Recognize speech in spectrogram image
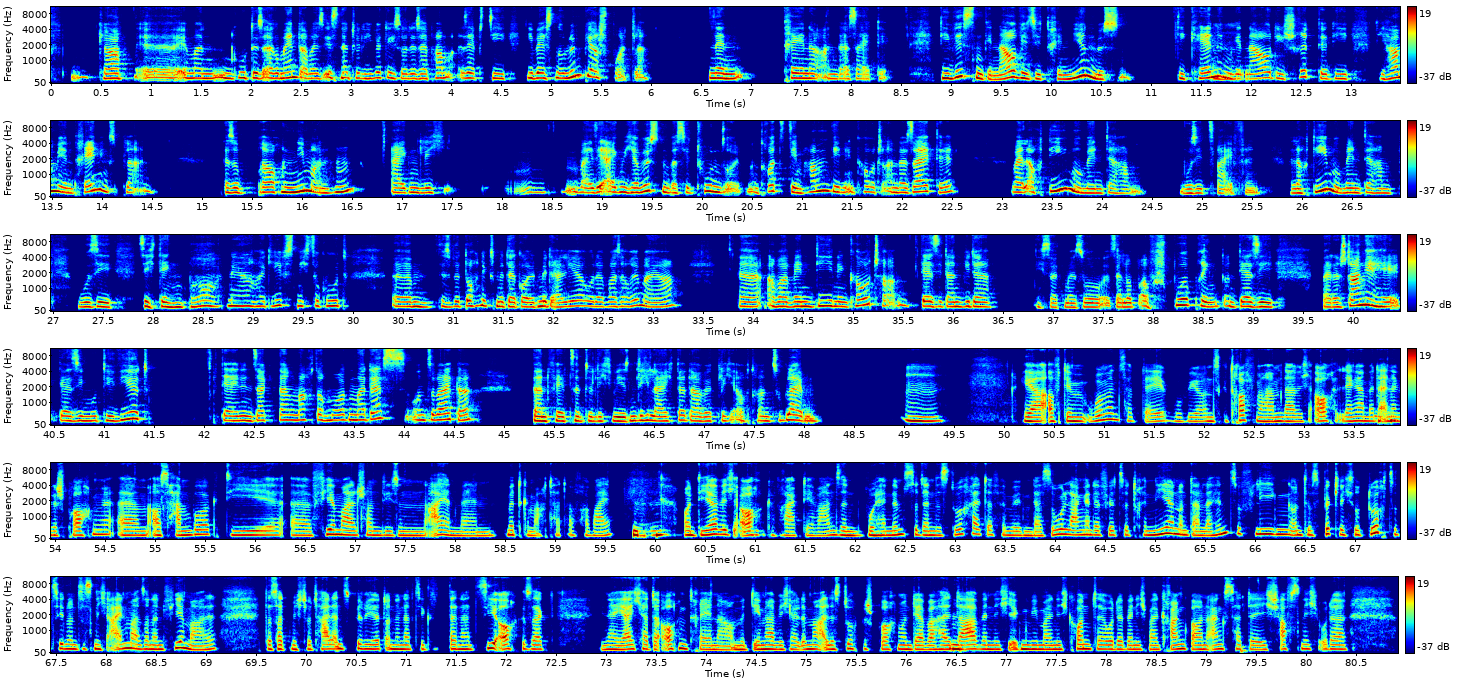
klar, äh, immer ein gutes Argument, aber es ist natürlich wirklich so. Deshalb haben selbst die, die besten Olympiasportler einen Trainer an der Seite. Die wissen genau, wie sie trainieren müssen. Die kennen mhm. genau die Schritte, die, die haben ihren Trainingsplan. Also brauchen niemanden eigentlich, weil sie eigentlich ja wüssten, was sie tun sollten. Und trotzdem haben die den Coach an der Seite, weil auch die Momente haben, wo sie zweifeln, weil auch die Momente haben, wo sie sich denken, boah, naja, heute lief es nicht so gut, ähm, das wird doch nichts mit der Goldmedaille oder was auch immer, ja. Äh, aber wenn die einen Coach haben, der sie dann wieder, ich sag mal so salopp auf Spur bringt und der sie bei der Stange hält, der sie motiviert, der ihnen sagt, dann mach doch morgen mal das und so weiter, dann fällt es natürlich wesentlich leichter, da wirklich auch dran zu bleiben. Mhm. Ja, auf dem Women's Hub Day, wo wir uns getroffen haben, da habe ich auch länger mit mhm. einer gesprochen ähm, aus Hamburg, die äh, viermal schon diesen Ironman mitgemacht hat auf Hawaii. Mhm. Und die habe ich auch gefragt, ja Wahnsinn, woher nimmst du denn das Durchhaltevermögen, da so lange dafür zu trainieren und dann dahin zu fliegen und das wirklich so durchzuziehen und das nicht einmal, sondern viermal. Das hat mich total inspiriert. Und dann hat sie, dann hat sie auch gesagt, naja, ich hatte auch einen Trainer und mit dem habe ich halt immer alles durchgesprochen und der war halt mhm. da, wenn ich irgendwie mal nicht konnte oder wenn ich mal krank war und Angst hatte, ich schaff's nicht oder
